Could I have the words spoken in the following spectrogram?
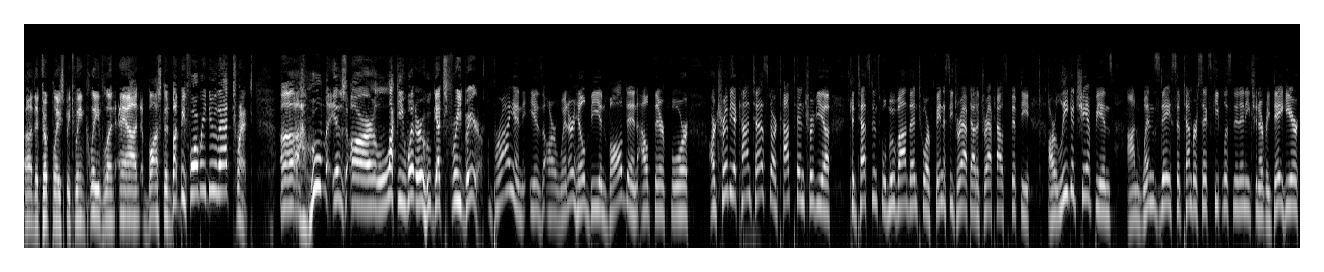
uh, that took place between Cleveland and Boston. But before we do that, Trent, uh, whom is our lucky winner who gets free beer? Brian is our winner. He'll be involved and out there for our trivia contest, our top 10 trivia contestants will move on then to our fantasy draft out of Draft House 50, our League of Champions on Wednesday, September 6th. Keep listening in each and every day here,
